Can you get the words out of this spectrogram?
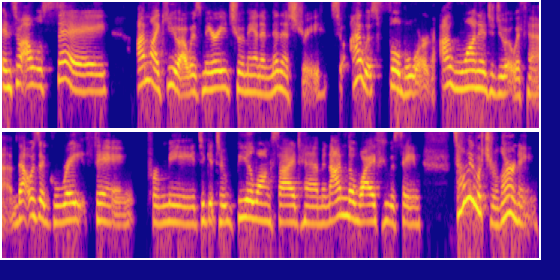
and so I will say, I'm like you. I was married to a man in ministry. So I was full board. I wanted to do it with him. That was a great thing for me to get to be alongside him. And I'm the wife who was saying, Tell me what you're learning.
